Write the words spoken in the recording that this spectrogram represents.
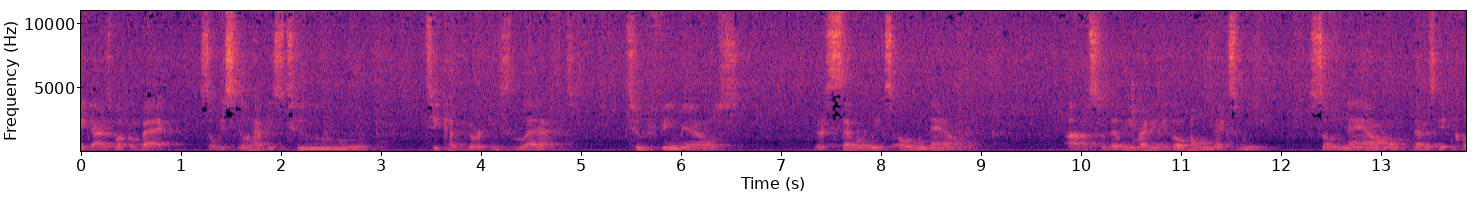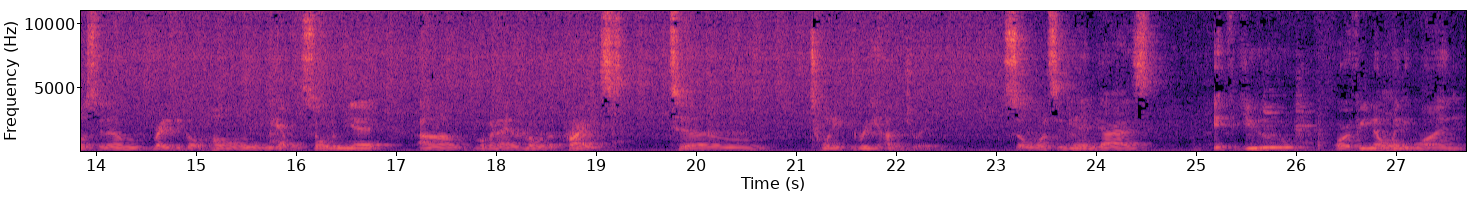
Hey guys, welcome back. So we still have these two teacup Yorkies left, two females. They're seven weeks old now, uh, so they'll be ready to go home next week. So now that it's getting close to them ready to go home and we haven't sold them yet, um, we're gonna lower the price to 2300 So once again, guys, if you or if you know anyone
